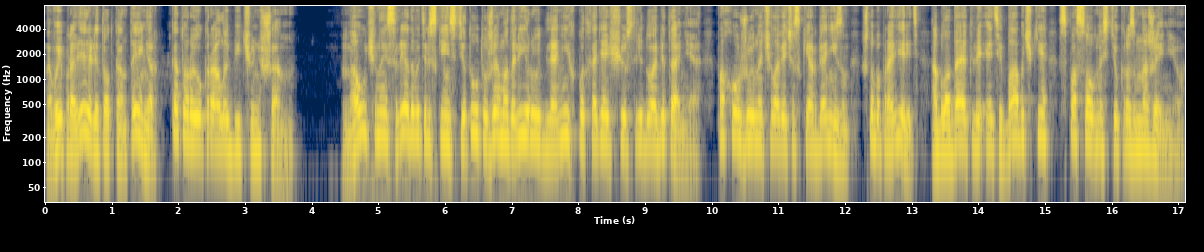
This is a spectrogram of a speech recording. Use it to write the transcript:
Вы проверили тот контейнер, который украла Би Чуньшен?» Научно-исследовательский институт уже моделирует для них подходящую среду обитания, похожую на человеческий организм, чтобы проверить, обладают ли эти бабочки способностью к размножению,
